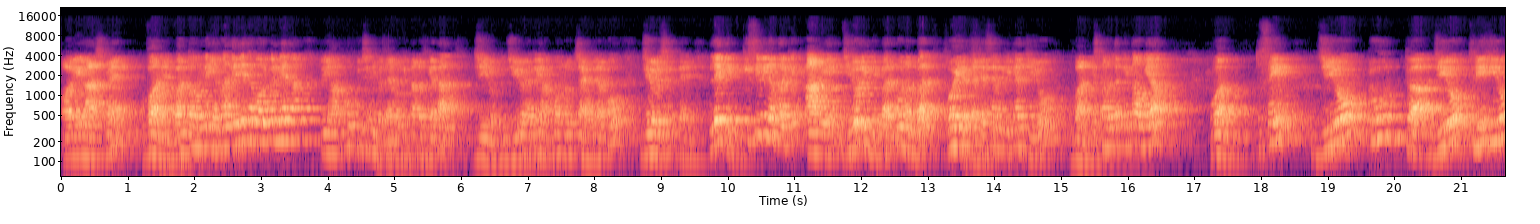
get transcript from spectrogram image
और ये लास्ट में वन है। वन तो हमने यहाँ ले लिया था बोरो कर लिया था। तो यहाँ को कुछ नहीं बचा वो कितना बच गया था? ज़ीरो। तो ज़ीरो है तो यहाँ को हम लोग चाहे तो यहाँ को ज़ीरो लिख सकते हैं। लेकिन किसी भी नंबर के आगे ज़ीरो लिखने पर वो नंबर वही रहता है। जैसे हम लिखा ज़ीरो, वन। इसका मतलब कितना हो गया? वन। तो same zero two zero, three zero,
